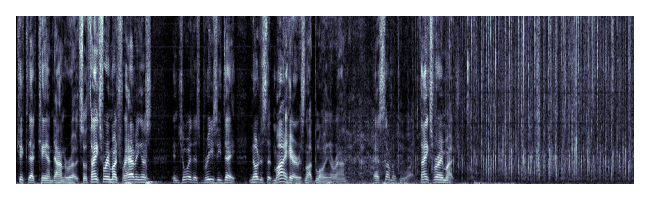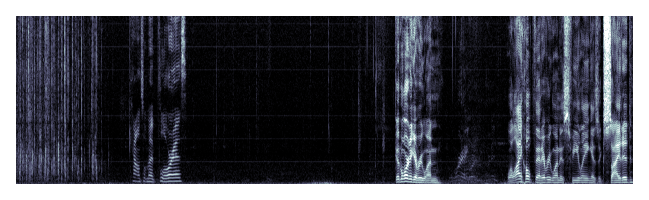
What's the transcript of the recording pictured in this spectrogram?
kick that can down the road. So thanks very much for having us. Enjoy this breezy day. Notice that my hair is not blowing around, as some of you are. Thanks very much. Councilman Flores. Good morning, everyone. Well, I hope that everyone is feeling as excited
